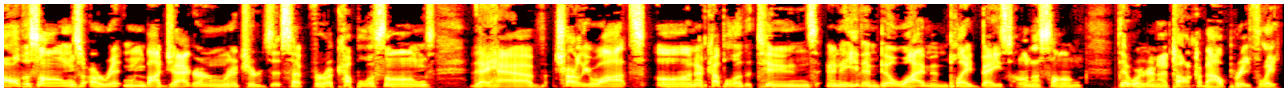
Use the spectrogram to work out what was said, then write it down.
All the songs are written by Jagger and Richards, except for a couple of songs. They have Charlie Watts on a couple of the tunes, and even Bill Wyman played bass on a song that we're going to talk about briefly.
